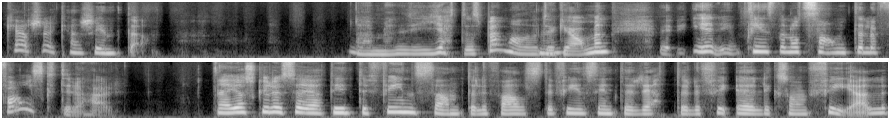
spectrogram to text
Kanske, kanske inte. Ja, men det är jättespännande tycker mm. jag. Men är, finns det något sant eller falskt i det här? Nej, jag skulle säga att det inte finns sant eller falskt, det finns inte rätt eller fe eh, liksom fel,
